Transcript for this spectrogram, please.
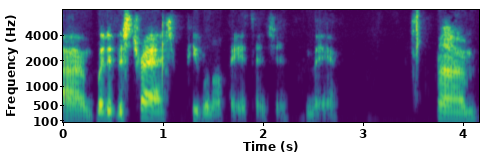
um, but if it's trash people don't pay attention there um,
